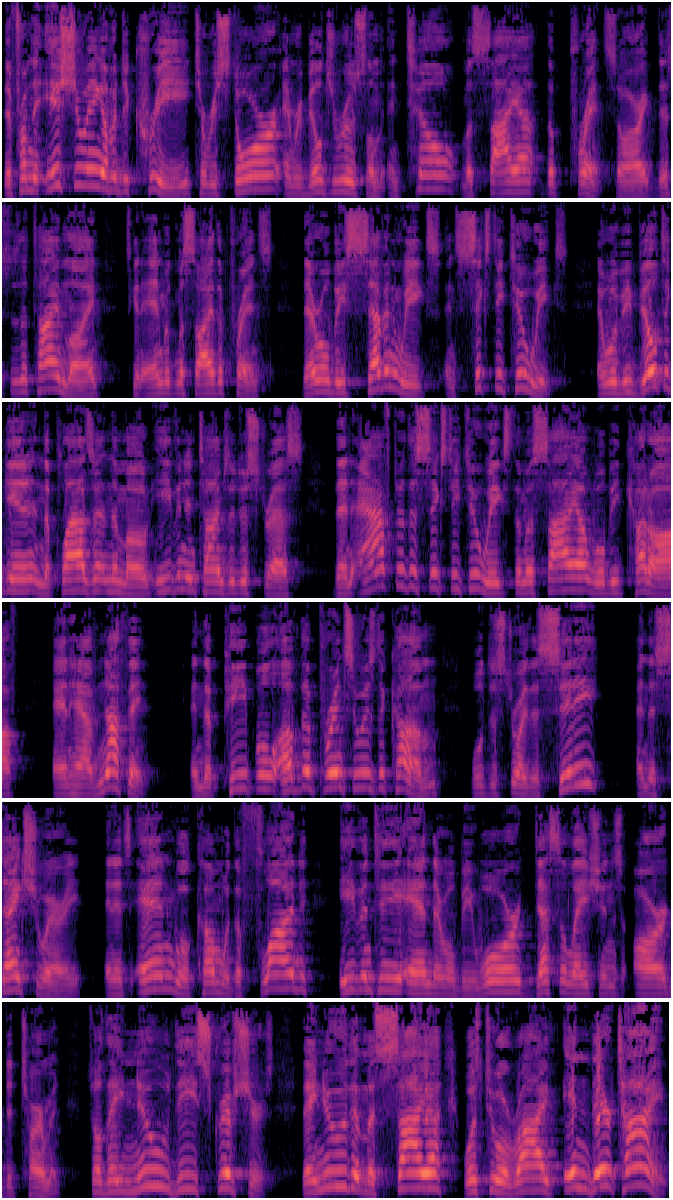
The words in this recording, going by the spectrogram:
That from the issuing of a decree to restore and rebuild Jerusalem until Messiah the Prince, all right, this is a timeline. It's going to end with Messiah the Prince. There will be seven weeks and 62 weeks. It will be built again in the plaza and the moat, even in times of distress. Then after the 62 weeks, the Messiah will be cut off and have nothing. And the people of the prince who is to come will destroy the city and the sanctuary, and its end will come with a flood even to the end, there will be war. Desolations are determined. So they knew these scriptures. They knew that Messiah was to arrive in their time.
